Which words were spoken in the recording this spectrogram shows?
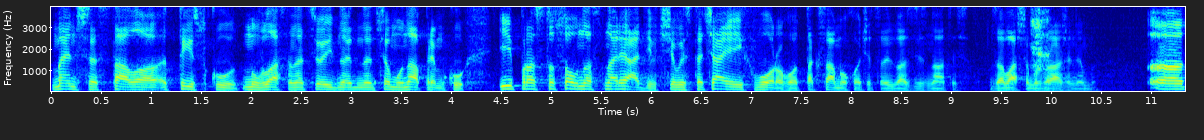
менше стало тиску, ну власне на цьому, на, цьому напрямку? І про стосовно снарядів, чи вистачає їх ворогу? Так само хочеться від вас дізнатися за вашими враженнями. Е,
